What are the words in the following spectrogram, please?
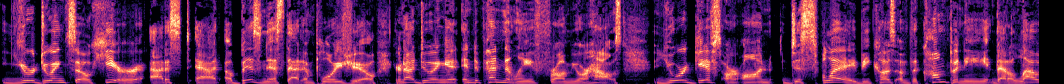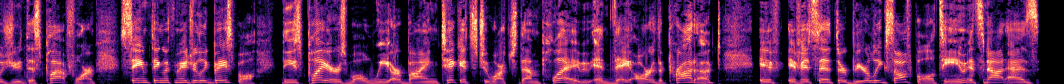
you're doing so here at a at a business that employs you, you're not doing it independently from your house. Your gifts are on display because of the company that allows you this platform. Same thing with Major League Baseball. These players, while we are buying tickets to watch them play, and they are the product. If if it's at their beer league softball team, it's not as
